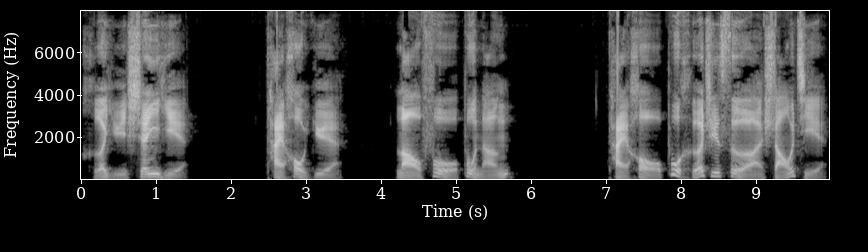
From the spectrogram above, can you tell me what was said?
何于身也？太后曰：老妇不能。太后不和之色少解。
